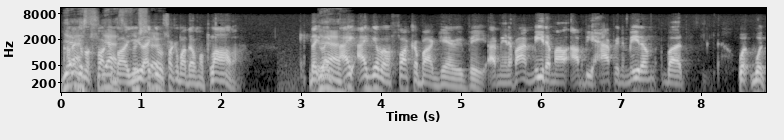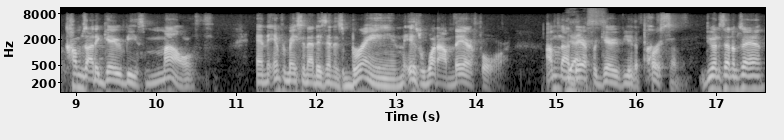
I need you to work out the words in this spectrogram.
Yes, I don't give a fuck yes, about you. Sure. I give a fuck about the omoplata. Like, yeah. like I, I, give a fuck about Gary Vee. I mean, if I meet him, I'll, I'll, be happy to meet him. But what what comes out of Gary Vee's mouth and the information that is in his brain is what I'm there for. I'm not yes. there for Gary Vee the person. Do you understand what I'm saying?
